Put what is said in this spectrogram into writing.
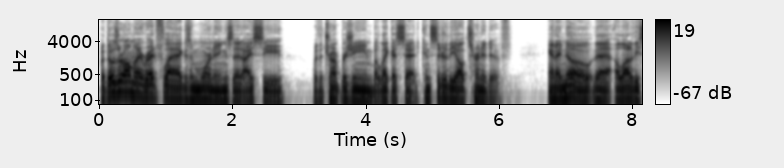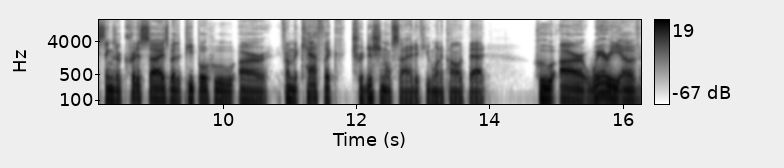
But those are all my red flags and warnings that I see with the Trump regime. But like I said, consider the alternative. And I know that a lot of these things are criticized by the people who are from the Catholic traditional side, if you want to call it that, who are wary of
